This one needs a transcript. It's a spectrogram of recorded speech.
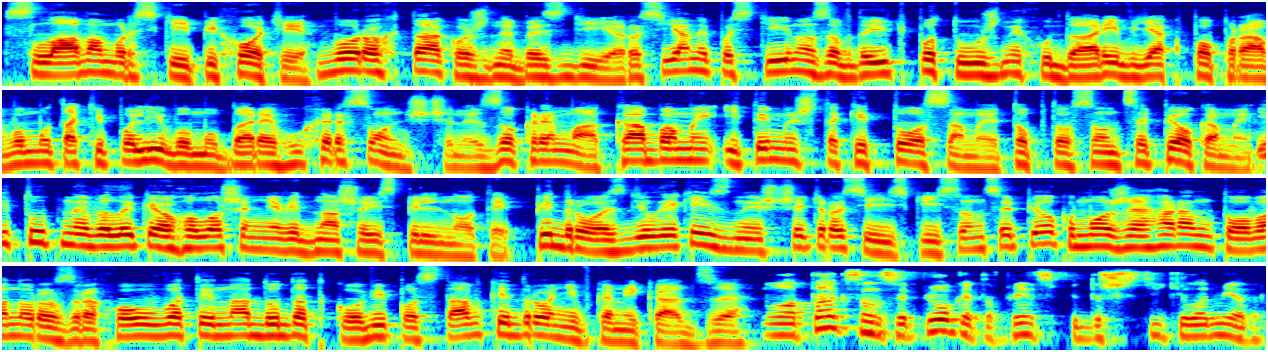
Слава морській піхоті. Ворог також не бездіє. Росіяни постійно завдають потужних ударів як по правому, так і по лівому берегу Херсонщини, зокрема кабами і тими ж таки тосами, тобто сонцепьоками. І тут невелике оголошення від нашої спільноти. Підрозділ, який знищить російський сонцепьок, може гарантовано розраховувати на додаткові поставки дронів камікадзе. Ну а так санцепек это в принципе до 6 километров.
